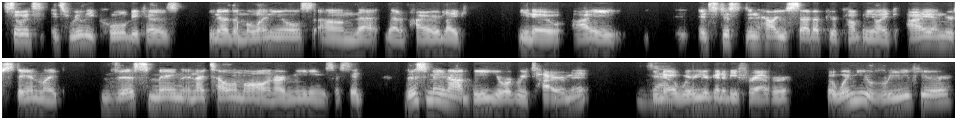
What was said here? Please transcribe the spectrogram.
so it's it's really cool because you know the millennials um that that have hired like you know i it's just in how you set up your company. Like i understand like this may and i tell them all in our meetings i said this may not be your retirement you know where you're going to be forever but when you leave here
